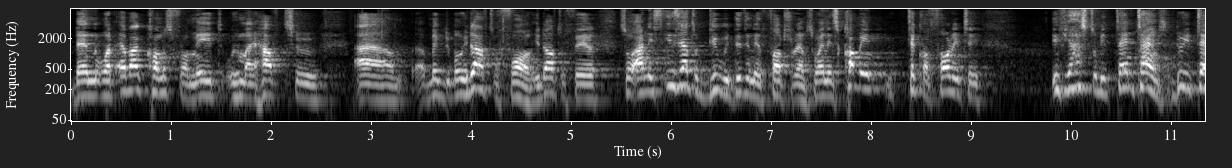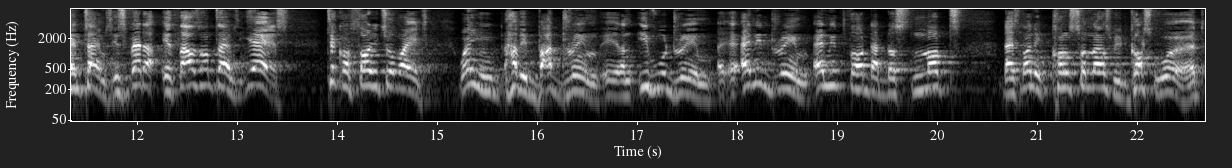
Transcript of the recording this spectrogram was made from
then whatever comes from it, we might have to um, make the, but you don't have to fall, you don't have to fail. So, and it's easier to deal with it in the thought realms. When it's coming, take authority. If it has to be 10 times, do it 10 times. It's better a thousand times. Yes. Take authority over it. When you have a bad dream, an evil dream, any dream, any thought that does not, that's not in consonance with God's word,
